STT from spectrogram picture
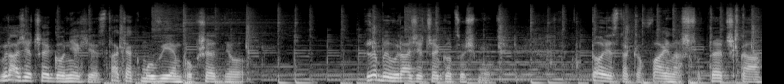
W razie czego niech jest. Tak jak mówiłem poprzednio, żeby w razie czego coś mieć. To jest taka fajna szczoteczka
